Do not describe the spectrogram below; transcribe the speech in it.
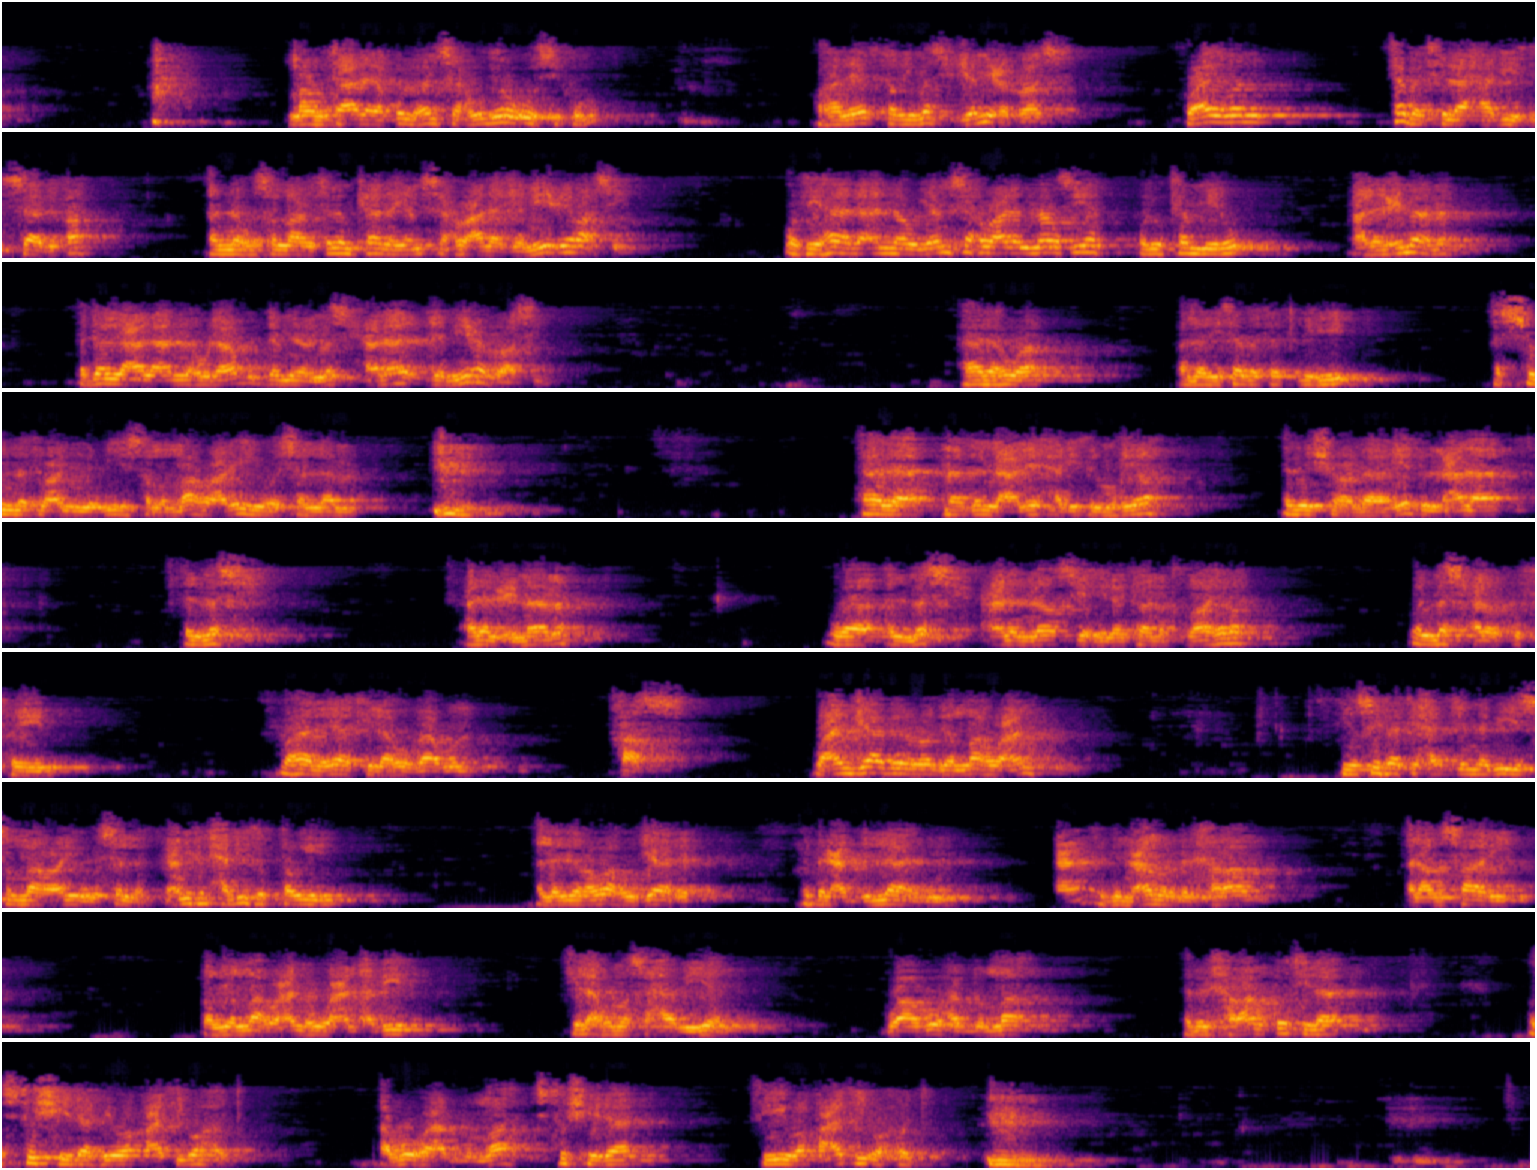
الله تعالى يقول امسحوا برؤوسكم. وهذا يقتضي مسح جميع الرأس. وأيضا ثبت في الأحاديث السابقة أنه صلى الله عليه وسلم كان يمسح على جميع رأسه. وفي هذا أنه يمسح على الناصية ويكمل على العمامة. فدل على أنه لا بد من المسح على جميع الرأس. هذا هو الذي ثبتت به السنة عن النبي صلى الله عليه وسلم. هذا ما دل عليه حديث المغيرة بن شعبة يدل على المسح على العمامة. والمسح على الناصية إذا كانت ظاهرة والمسح على الخفين وهذا يأتي له باب خاص. وعن جابر رضي الله عنه في صفة حج النبي صلى الله عليه وسلم يعني في الحديث الطويل الذي رواه جابر بن عبد الله بن بن عمرو بن حرام الأنصاري رضي الله عنه وعن أبيه كلاهما صحابيان وأبوه عبد الله بن حرام قتل استشهد في وقعة أحد. أبوه عبد الله استشهد في وقعة أحد.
